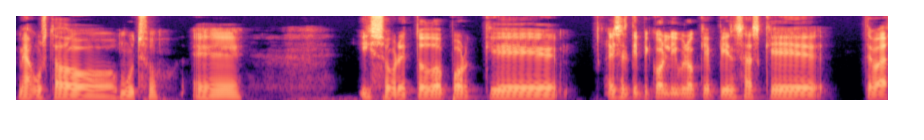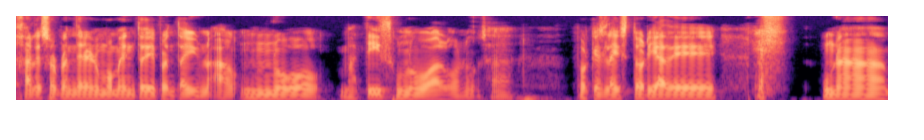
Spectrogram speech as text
me ha gustado mucho. Eh, y sobre todo porque es el típico libro que piensas que te va a dejar de sorprender en un momento y de pronto hay un, un nuevo matiz, un nuevo algo, ¿no? O sea, porque es la historia de una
